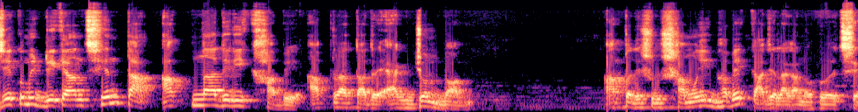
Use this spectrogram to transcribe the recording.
যে কুমির ডেকে আনছেন তা আপনাদেরই খাবে, আপনারা তাদের একজন নন। আপনাদের শুধু সাময়িকভাবে কাজে লাগানো হয়েছে।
